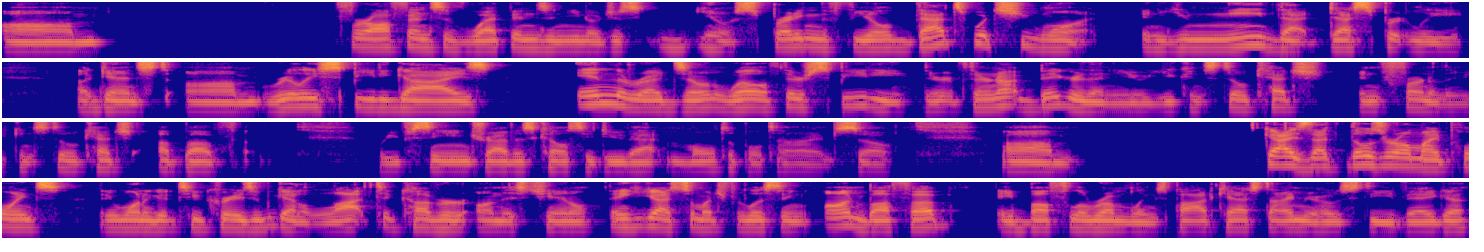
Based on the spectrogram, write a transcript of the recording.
um, for offensive weapons and you know just you know spreading the field. That's what you want, and you need that desperately against um, really speedy guys in the red zone. Well, if they're speedy, they're, if they're not bigger than you, you can still catch in front of them. You can still catch above them. We've seen Travis Kelce do that multiple times. So, um, guys, that those are all my points. I didn't want to get too crazy. We got a lot to cover on this channel. Thank you guys so much for listening on Buff Hub a Buffalo Rumblings podcast. I'm your host, Steve Vega.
